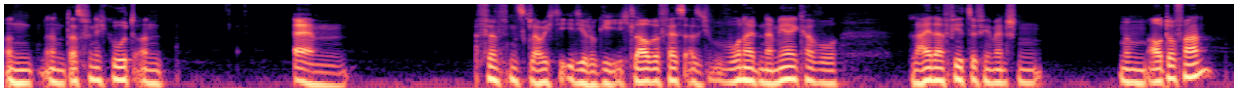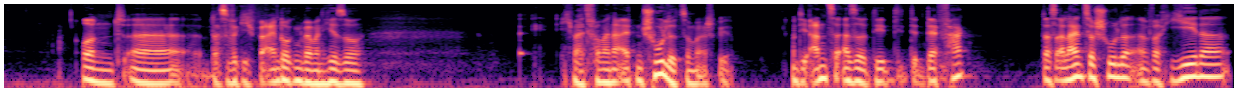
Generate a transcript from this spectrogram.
Und, und das finde ich gut. Und ähm, fünftens, glaube ich, die Ideologie. Ich glaube fest, also ich wohne halt in Amerika, wo leider viel zu viele Menschen mit dem Auto fahren. Und äh, das ist wirklich beeindruckend, wenn man hier so, ich war jetzt vor meiner alten Schule zum Beispiel. Und die Anzahl, also die, die, der Fakt, dass allein zur Schule einfach jeder,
